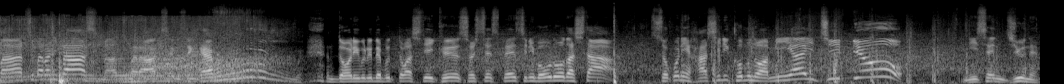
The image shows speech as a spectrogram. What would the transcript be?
松原にパス。松原アクセル全開ドリブルでぶっ飛ばしていく。そしてスペースにボールを出した。そこに走り込むのは宮市亮。2010年。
